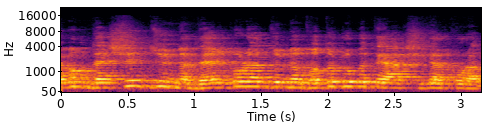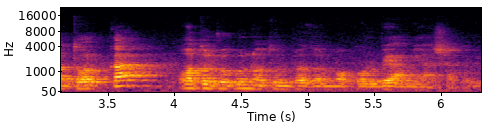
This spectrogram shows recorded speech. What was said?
এবং দেশের জন্য দেশ গড়ার জন্য যতটুকু ত্যাগ স্বীকার করার দরকার অতটুকু নতুন প্রজন্ম করবে আমি আশা করি।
